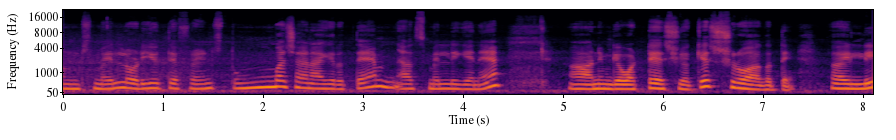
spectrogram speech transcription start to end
ಒಂದು ಸ್ಮೆಲ್ ಹೊಡೆಯುತ್ತೆ ಫ್ರೆಂಡ್ಸ್. ತುಂಬ ಚೆನ್ನಾಗಿರುತ್ತೆ ಆ ಸ್ಮೆಲ್ಲಿಗೆ ನಿಮಗೆ ಹೊಟ್ಟೆ ಹಸಿಯೋಕ್ಕೆ ಶುರು ಆಗುತ್ತೆ. ಇಲ್ಲಿ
